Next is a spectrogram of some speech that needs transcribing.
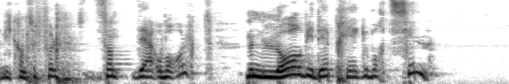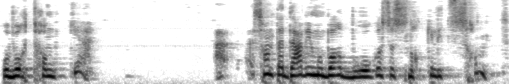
Vi kan selvfølgelig, sant, Det er overalt. Men lar vi det prege vårt sinn og vår tanke? Sant, det er der vi må bare våge oss å snakke litt sant.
